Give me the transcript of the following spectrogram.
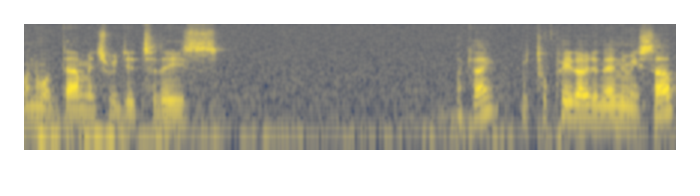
wonder what damage we did to these. Okay, we torpedoed an enemy sub.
